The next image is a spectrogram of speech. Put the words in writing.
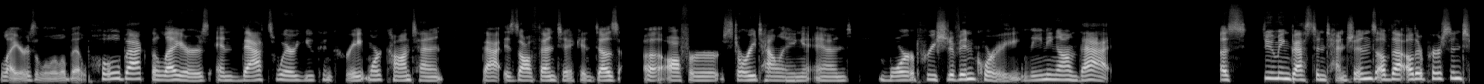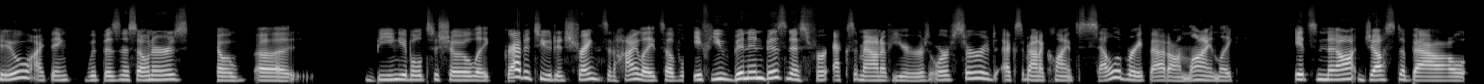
layers a little bit. Pull back the layers, and that's where you can create more content that is authentic and does uh, offer storytelling and more appreciative inquiry, leaning on that. Assuming best intentions of that other person too. I think with business owners, you know, uh, being able to show like gratitude and strengths and highlights of if you've been in business for X amount of years or have served X amount of clients, celebrate that online. Like it's not just about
